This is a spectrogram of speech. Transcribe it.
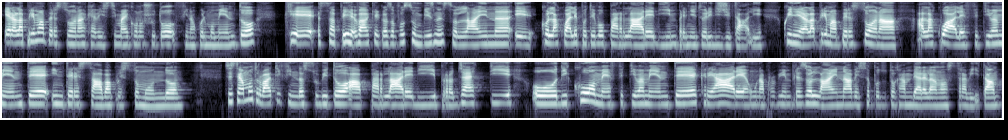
Era la prima persona che avessi mai conosciuto fino a quel momento che sapeva che cosa fosse un business online e con la quale potevo parlare di imprenditori digitali. Quindi era la prima persona alla quale effettivamente interessava questo mondo. Ci siamo trovati fin da subito a parlare di progetti o di come effettivamente creare una propria impresa online avesse potuto cambiare la nostra vita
